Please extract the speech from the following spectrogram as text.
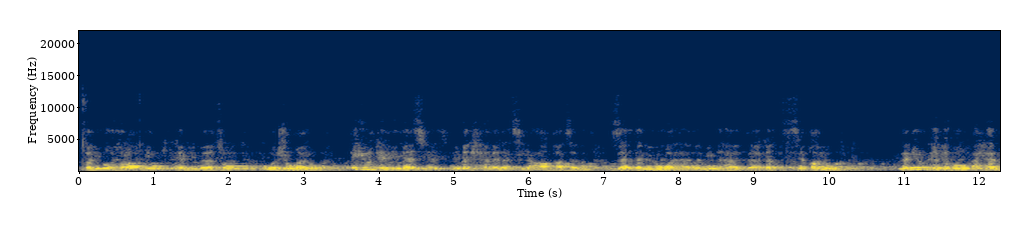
فلأخرى منك كلمات وجمل. أي الكلمات لمن حملت إعاقة زاد الوهم منها ذاك الثقل. لن ينكره أحد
